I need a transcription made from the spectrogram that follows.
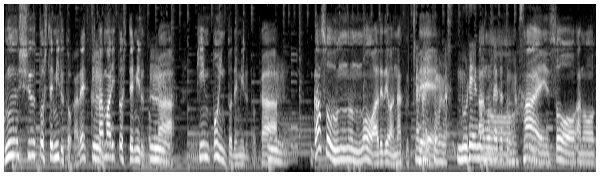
群衆として見るとかねうん。塊として見るとか、ピンポイントで見るとうか、ん。画素云々のあれではなくてのあ問題だと思います、のはいそうあの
